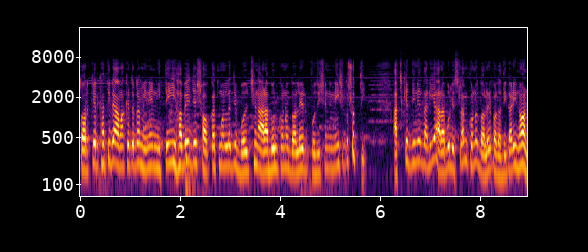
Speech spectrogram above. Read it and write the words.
তর্কের খাতিরে আমাকে তো এটা মেনে নিতেই হবে যে শওকত মোল্লা যে বলছেন আরাবুল কোনো দলের পজিশনে নেই, সেটা সত্যি। আজকের দিনে দাঁড়িয়ে আরাবুল ইসলাম কোনো দলের পদাধিকারী নন,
